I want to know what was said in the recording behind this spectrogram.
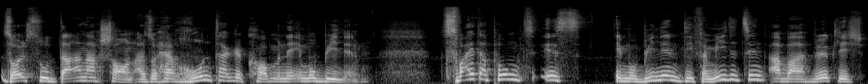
sollst du danach schauen, also heruntergekommene Immobilien. Zweiter Punkt ist Immobilien, die vermietet sind, aber wirklich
